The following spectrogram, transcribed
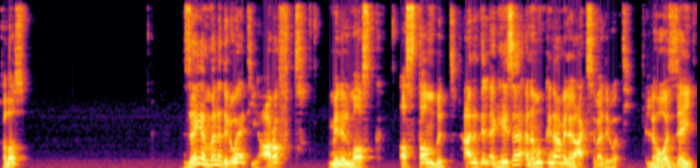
خلاص؟ زي ما أنا دلوقتي عرفت من ال mask أستنبط عدد الأجهزة أنا ممكن أعمل العكس بقى دلوقتي اللي هو إزاي؟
